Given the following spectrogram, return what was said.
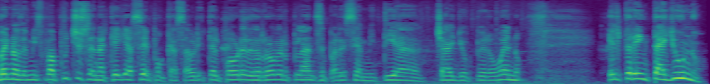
Bueno, de mis papuchos en aquellas épocas. Ahorita el pobre de Robert Plant se parece a mi tía Chayo, pero bueno. El 31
